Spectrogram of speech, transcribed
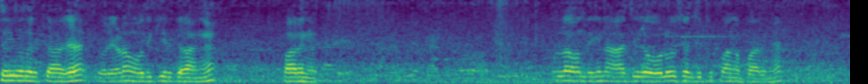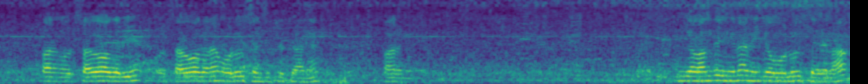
செய்வதற்காக ஒரு இடம் ஒதுக்கியிருக்கிறாங்க பாருங்கள் உள்ளே வந்தீங்கன்னா ஆட்சியில் ஒழுவு செஞ்சிட்ருப்பாங்க பாருங்கள் பாருங்கள் ஒரு சகோதரியும் ஒரு சகோதரன் ஒழுவு செஞ்சிட்ருக்காங்க பாருங்கள் இங்கே வந்தீங்கன்னா நீங்கள் ஒழுவு செய்யலாம்.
